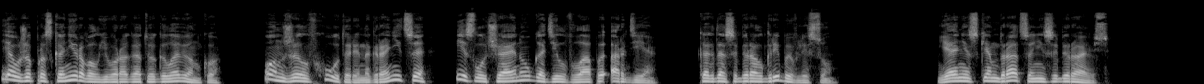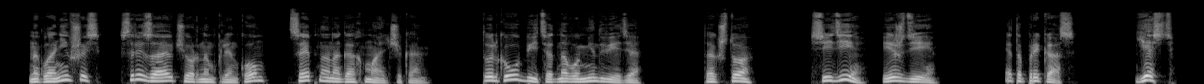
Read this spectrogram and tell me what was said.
Я уже просканировал его рогатую головенку. Он жил в хуторе на границе и случайно угодил в лапы Орде, когда собирал грибы в лесу. Я ни с кем драться не собираюсь. Наклонившись, срезаю черным клинком цепь на ногах мальчика. Только убить одного медведя. Так что сиди и жди. Это приказ. Есть!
